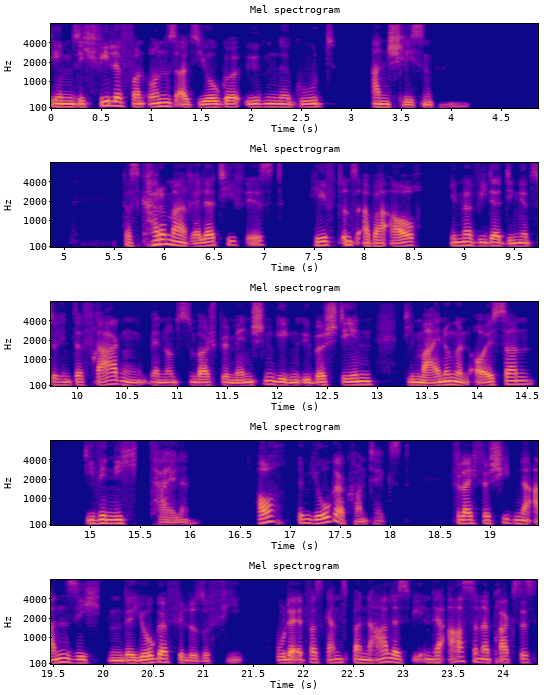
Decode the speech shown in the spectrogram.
dem sich viele von uns als Yoga-Übende gut anschließen können. Dass Karma relativ ist, hilft uns aber auch, immer wieder Dinge zu hinterfragen, wenn uns zum Beispiel Menschen gegenüberstehen, die Meinungen äußern, die wir nicht teilen. Auch im Yoga-Kontext. Vielleicht verschiedene Ansichten der Yoga-Philosophie oder etwas ganz Banales wie in der Asana-Praxis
